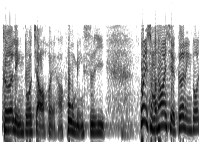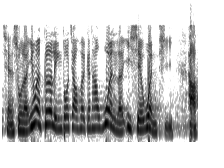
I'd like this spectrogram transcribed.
哥林多教会啊，顾名思义，为什么他会写哥林多前书呢？因为哥林多教会跟他问了一些问题。好，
